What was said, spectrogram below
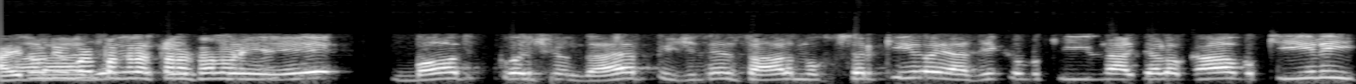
ਹਾਈ ਤੋਂ ਉਮਰ 15 17 ਸਾਲ ਹੋਣੀ ਹੈ। ਬਹੁਤ ਕੁਝ ਹੁੰਦਾ ਹੈ। ਪਿਛਲੇ ਸਾਲ ਮੁਕਤਸਰ ਕੀ ਹੋਇਆ ਸੀ? ਇੱਕ ਵਕੀਲ ਨਾਲ ਚਲੋ ਕਹਾ ਵਕੀਲ ਹੀ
